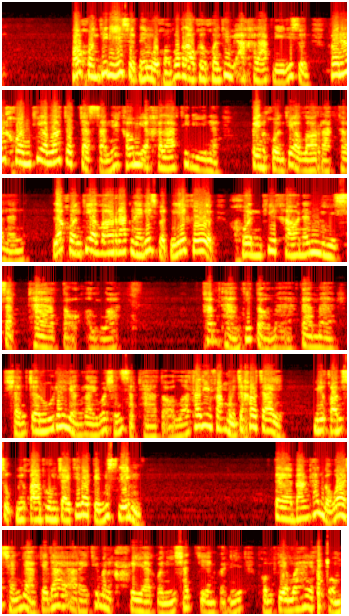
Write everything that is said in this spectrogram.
เพราะคนที่ดีที่สุดในหมู่ของพวกเราคือคนที่มีอัคลักษ์ดีที่สุด เพราะฉะนั้นคนที่อัลลอฮ์จะจัดสรรให้เขามีอัคลักษ์ที่ดีเนี่ยเป็นคนที่อัลลอฮ์รักเท่านั้น และคนที่อัลลอฮ์รักในที่สุดนี้คือ คนที่เขานั้นมีศรัทธาต่ออัลลอฮ์คำถามที่ต่อมาตามมา ฉันจะรู้ได้อย่างไรว่าฉันศรัทธาต่ออัลลอฮ์ถ้าที่ฟังเหมือนจะเข้าใจ มีความสุขมีความภูมิใจที่ได้เป็นมุสลิม แต่บางท่านบอกว่าฉันอยากจะได้อะไรที่มันเคลียร์กว่านี้ชัดเจนกว่านี้ ผมเตรียมไว้ให้ครับผม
